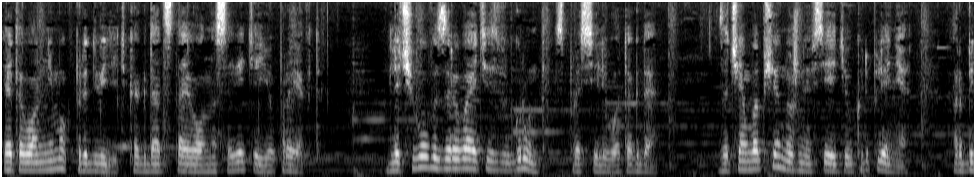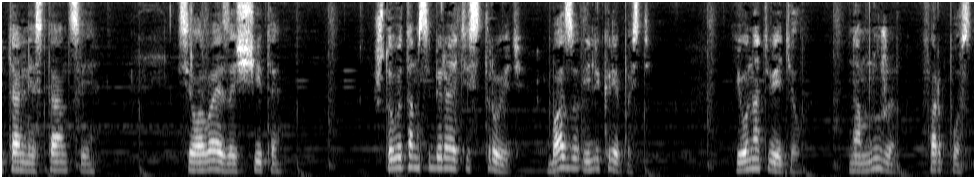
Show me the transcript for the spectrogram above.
Этого он не мог предвидеть, когда отстаивал на совете ее проект. Для чего вы зарываетесь в грунт, спросили его тогда. Зачем вообще нужны все эти укрепления? Орбитальные станции, силовая защита. Что вы там собираетесь строить? Базу или крепость? И он ответил: "Нам нужен форпост,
